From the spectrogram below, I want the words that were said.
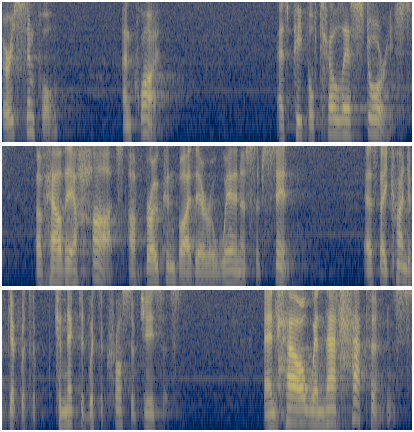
very simple and quiet. As people tell their stories of how their hearts are broken by their awareness of sin, as they kind of get with the, connected with the cross of Jesus, and how when that happens,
